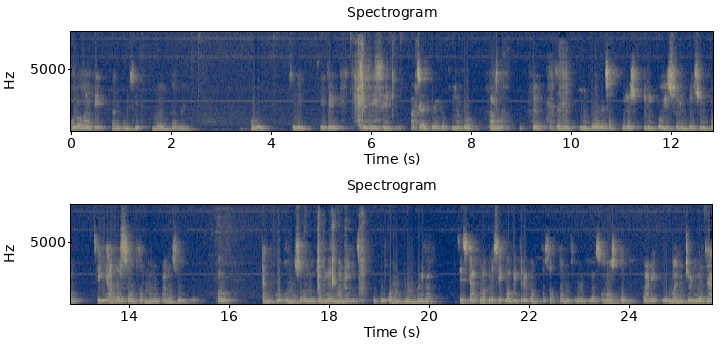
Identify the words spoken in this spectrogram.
ଭଲ ପାଆନ୍ତି ତାର କୌଣସି ଦରକାର ନାହିଁ आचार्य के गुरु आचार्य गुरु को ईश्वर के गुरु से ही आदर्श और धर्म प्राण स्वरूप और तंको अनुसरण करिए ही सत्य को ठाकुर से पवित्र ग्रंथ सत्य अनुसरण समस्त प्राणी को मानि चल जा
